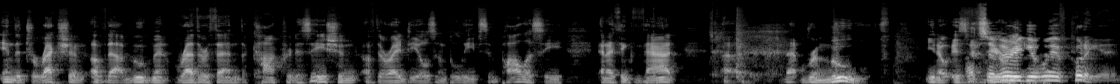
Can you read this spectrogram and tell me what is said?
in the direction of that movement rather than the concretization of their ideals and beliefs and policy. And I think that uh, that remove, you know, is that's very, a very good way of putting it.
